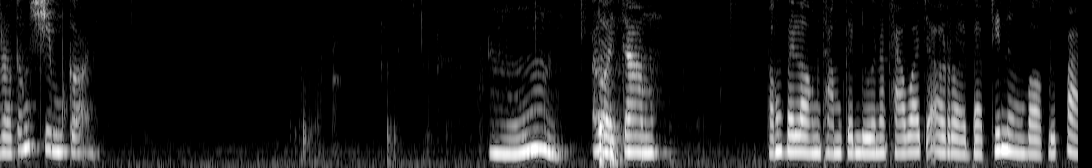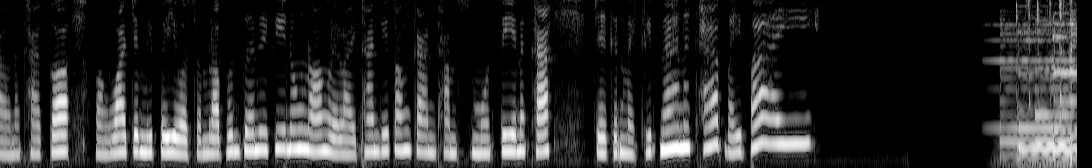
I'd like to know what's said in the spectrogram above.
เราต้องชิมก่อน อืม อร่อยจัง ต้องไปลองทำกันดูนะคะ ว่าจะอร่อยแบบที่หนึ่งบอกหรือเปล่านะคะ ก็หวังว่าจะมีประโยชน์สำหรับเพื่อนๆพี่ๆน้องๆหลายๆท่านที่ต้องการทำสมูทตี้นะคะ เจอกันใหม่คลิปหน้านะคะบ๊ายบาย thank you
